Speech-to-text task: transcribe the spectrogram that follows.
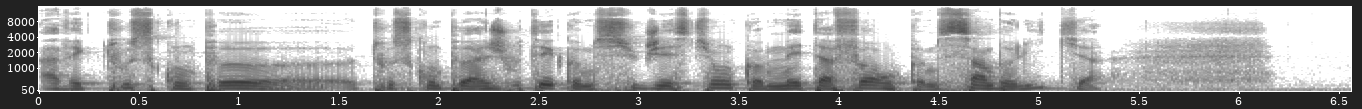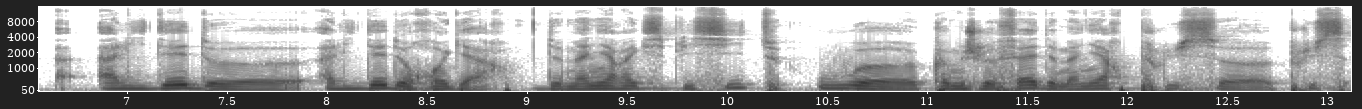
avec tout ce qu'on peut, euh, tout ce qu'on peut ajouter comme suggestion, comme métaphore ou comme symbolique à l'idée de, à l'idée de regard, de manière explicite ou, euh, comme je le fais, de manière plus, euh, plus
